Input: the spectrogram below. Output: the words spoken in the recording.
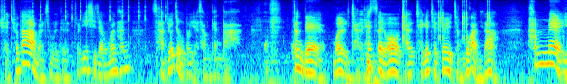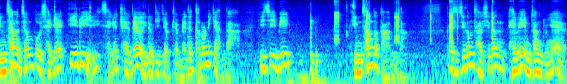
최초다 말씀을 드렸죠. 이 시장만 한 4조 정도 예상된다. 근데 뭘 잘했어요. 잘 세계 최초의 정도가 아니라 판매 임상은 전부 세계 1위, 세계 최대 의료기기 업체 메데트로닉이 한다. 이 집이 임상도 다 합니다. 그래서 지금 사실은 해외 임상 중에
